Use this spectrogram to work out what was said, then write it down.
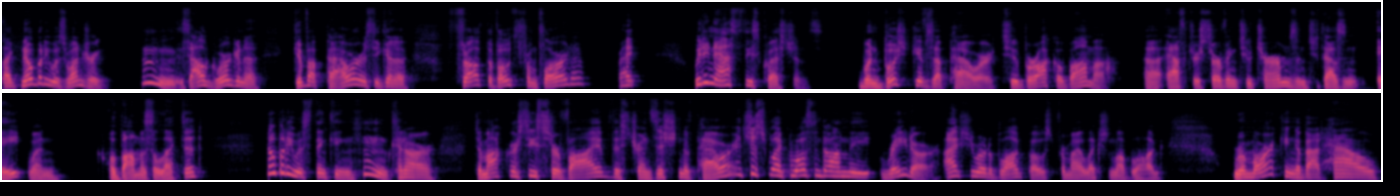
Like nobody was wondering, hmm, is Al Gore going to give up power? Is he going to throw out the votes from Florida? Right? We didn't ask these questions. When Bush gives up power to Barack Obama uh, after serving two terms in 2008 when Obama's elected, nobody was thinking, hmm, can our democracy survive this transition of power? It just like wasn't on the radar. I actually wrote a blog post for my election law blog remarking about how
